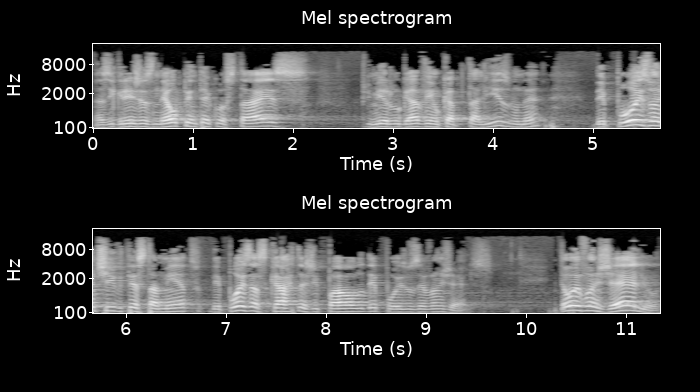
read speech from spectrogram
Nas igrejas neopentecostais, primeiro lugar vem o capitalismo, né? depois o Antigo Testamento, depois as cartas de Paulo, depois os evangelhos. Então o evangelho,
